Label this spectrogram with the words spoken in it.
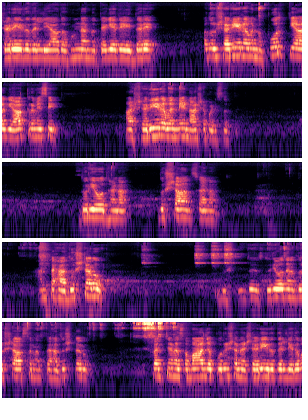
ಶರೀರದಲ್ಲಿ ಆದ ಹುಣ್ಣನ್ನು ತೆಗೆಯದೇ ಇದ್ದರೆ ಅದು ಶರೀರವನ್ನು ಪೂರ್ತಿಯಾಗಿ ಆಕ್ರಮಿಸಿ ಆ ಶರೀರವನ್ನೇ ನಾಶಪಡಿಸುತ್ತೆ. ದುರ್ಯೋಧನ, ದುಶ್ಶಾಸನ, ಅಂತಹ ದುಷ್ಟರು ದುರ್ಯೋಧನ, ದುಶ್ಶಾಸನಂತಹ ದುಷ್ಟರು, ಸಜ್ಜನ ಸಮಾಜ, ಪುರುಷನ ಶರೀರದಲ್ಲಿರುವ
